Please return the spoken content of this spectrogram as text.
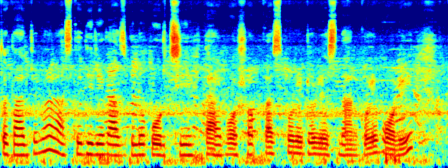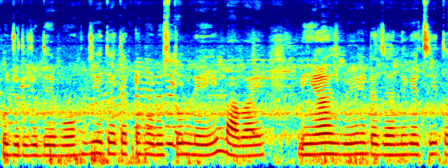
তো তার জন্য আস্তে ধীরে কাজগুলো করছি। তারপর সব কাজ করে টোরে স্নান করে পরে পুজো টুজো দেবো। যেহেতু এত একটা হরস্তুল নেই, বাবাই নিয়ে আসবে, এটা জেনে গেছি। তো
